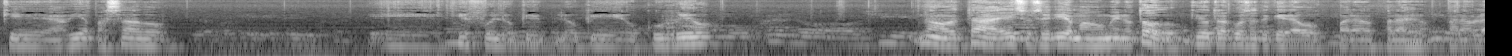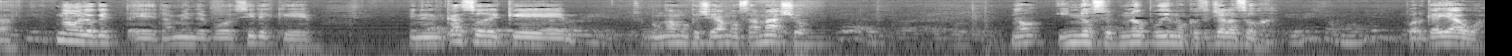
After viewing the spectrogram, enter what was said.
que había pasado, ¿qué fue lo que, lo que ocurrió? No, está, eso sería más o menos todo. ¿Qué otra cosa te queda a vos para, para, para hablar? No, lo que eh, también te puedo decir es que en el caso de que, supongamos que llegamos a mayo, ¿no? Y no, se, no pudimos cosechar la soja, porque hay agua,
